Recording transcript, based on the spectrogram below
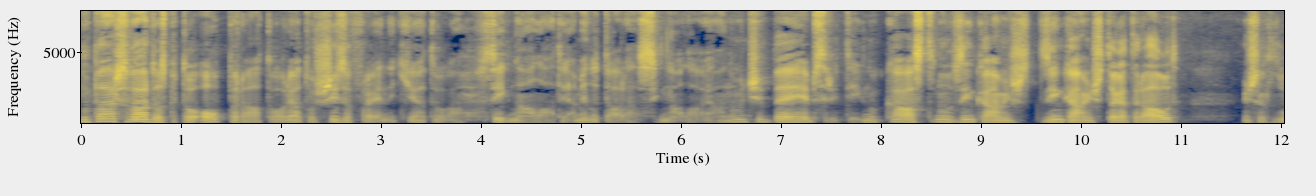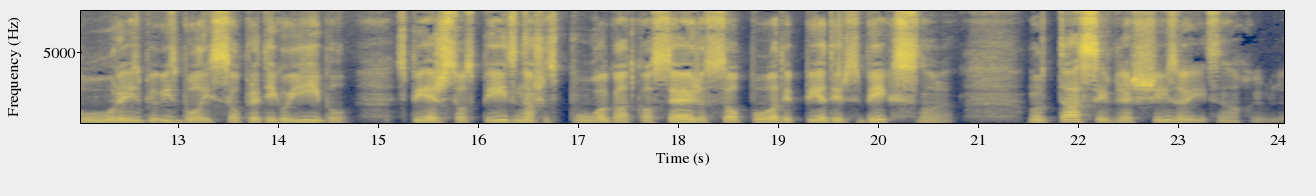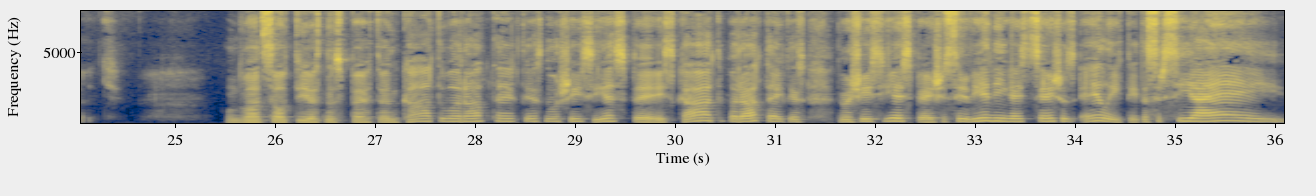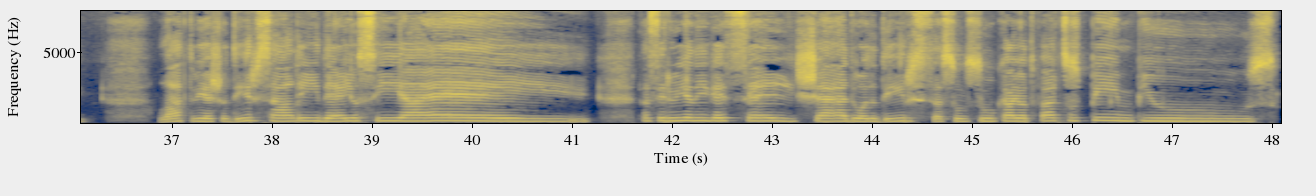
Nu, pāris vārdos par to operatoru, jā, to šizofrēniķi, jā, to signālā, tajā militārā signālā, jā. Nu, viņš ir bēbs ritīgi, nu, kāst, nu, zin, kā viņš, zin, kā viņš tagad raud. Viņš tagad lūra izbolīs savu pretīgo īblu, spiež savu spīdzināšanas pogu, atkal sēž uz savu podi, piedirs biks, nu, nu, tas ir, bļa, šizoīts, nahuj, Un vecā tiesnes pētēn, kā tu vari atteikties no šīs iespējas, kā tu vari atteikties no šīs iespējas, šis ir vienīgais ceļš uz elīti, tas ir CIA. Latviešu dirsā līdēju CIA. Tas ir vienīgais ceļš, šēdot dirsas un sūkājot vecus pimpjus.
